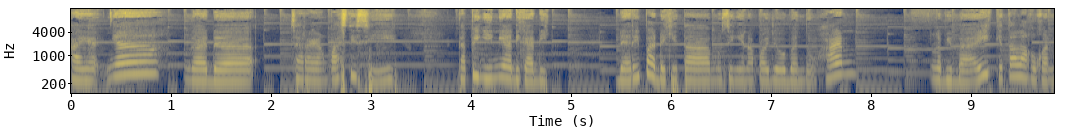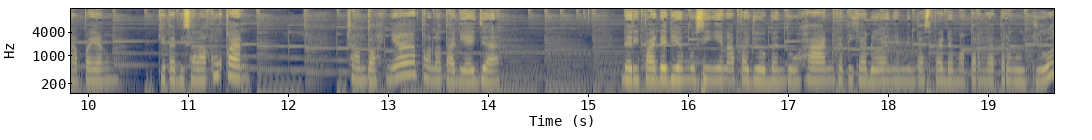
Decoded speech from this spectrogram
Kayaknya nggak ada cara yang pasti sih. Tapi gini adik-adik, daripada kita musingin apa jawaban Tuhan, lebih baik kita lakukan apa yang kita bisa lakukan. Contohnya Tono tadi aja. Daripada dia musingin apa jawaban Tuhan ketika doanya minta sepeda motor nggak terwujud,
